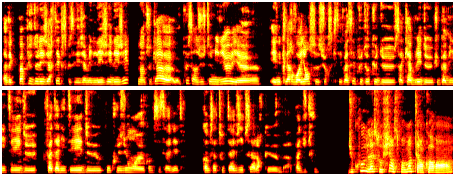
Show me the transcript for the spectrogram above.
Avec pas plus de légèreté, parce que c'est jamais léger, léger, mais en tout cas, euh, plus un juste milieu et, euh, et une clairvoyance sur ce qui s'est passé plutôt que de s'accabler de culpabilité, de fatalité, de conclusion, euh, comme si ça allait être comme ça toute ta vie et tout ça, alors que bah, pas du tout. Du coup, là, Sophie, en ce moment, t'es encore en,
